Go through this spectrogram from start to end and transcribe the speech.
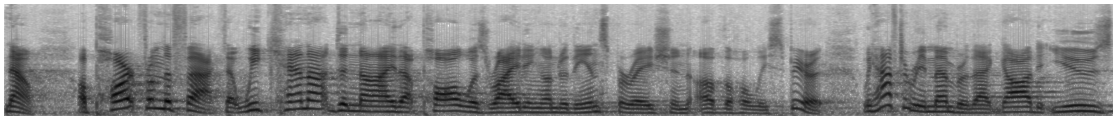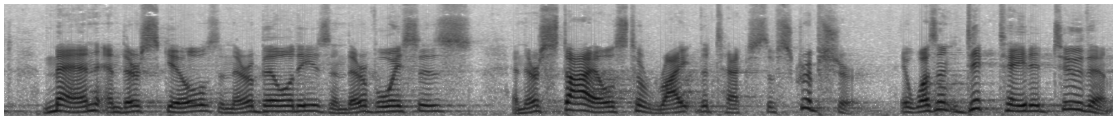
Now, apart from the fact that we cannot deny that Paul was writing under the inspiration of the Holy Spirit, we have to remember that God used men and their skills and their abilities and their voices and their styles to write the texts of Scripture. It wasn't dictated to them.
